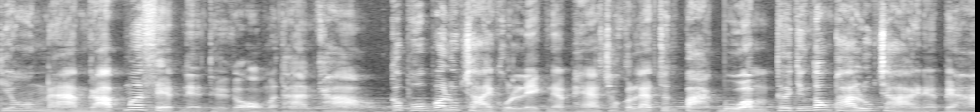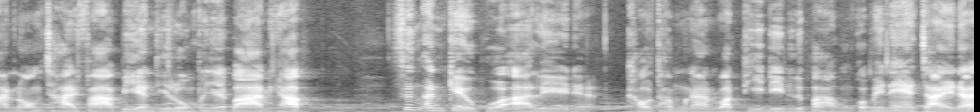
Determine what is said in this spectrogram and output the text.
ที่ห้องน้ำครับ เมื่อเสร็จเนี่ยเธอก็ออกมาทานข้าว ก็พบว่าลูกชายคนเล็กเนี่ยแพ้ช็อกโกแลตจนปากบวม เธอจึงต้องพาลูกชายเนี่ยไปหาน้องชายฟาเบียนที่โรงพยาบาลครับ ซึ่งอันเกลผัวอาเลเนี่ยเขาทำงานวัดที่ดินหรือเปล่าผมก็ไม่แน่ใจนะ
